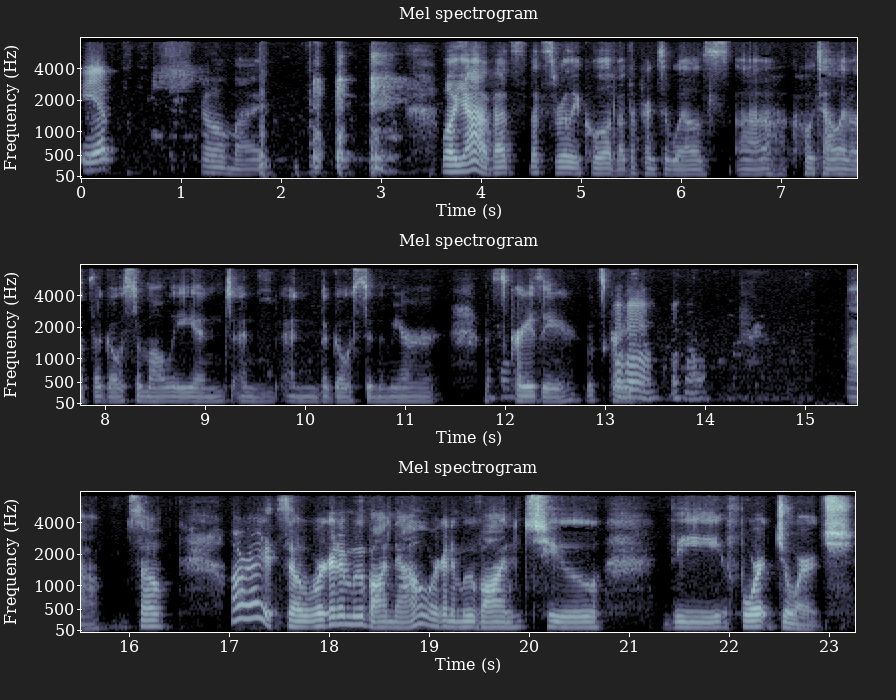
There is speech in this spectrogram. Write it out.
Yep. oh my. Well, yeah, that's that's really cool about the Prince of Wales uh, hotel, about the ghost of Molly and and and the ghost in the mirror. That's Mhm. crazy. That's crazy. Mhm, mhm. Wow. So, all right. So we're gonna move on now. We're gonna move on to the Fort George.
